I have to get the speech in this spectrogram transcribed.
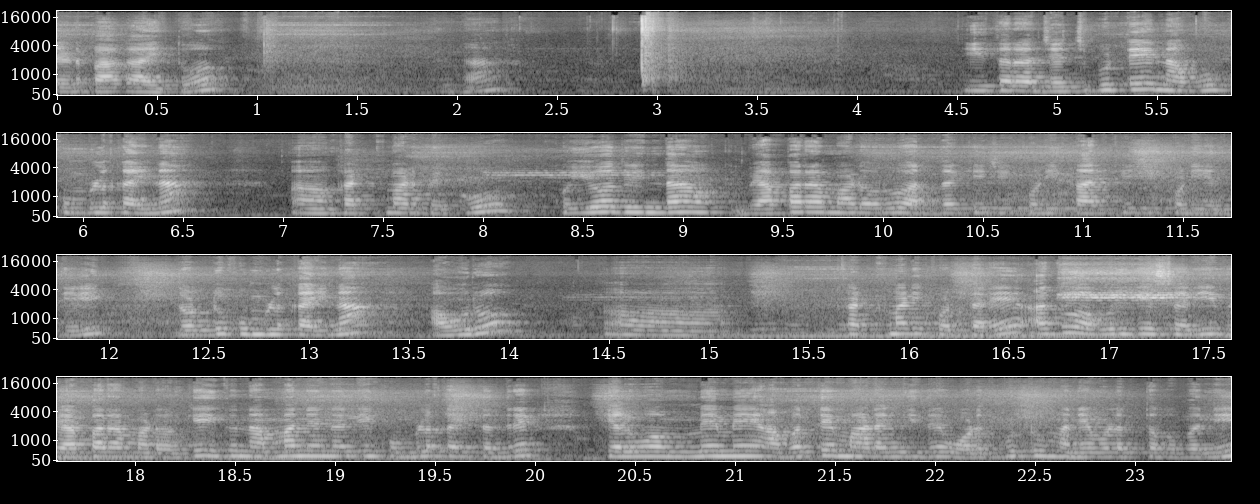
ಎರಡು ಭಾಗ ಆಯಿತು. ಈ ಥರ ಜಜ್ಜಿಬಿಟ್ಟೆ ನಾವು ಕುಂಬಳಕಾಯಿನ ಕಟ್ ಮಾಡಬೇಕು. ಕೊಯ್ಯೋದ್ರಿಂದ ವ್ಯಾಪಾರ ಮಾಡೋರು ಅರ್ಧ ಕೆ ಜಿ ಕೊಡಿ, ಕಾಲು ಕೆ ಜಿ ಕೊಡಿ ಅಂತೇಳಿ ದೊಡ್ಡ ಕುಂಬಳಕಾಯಿನ ಅವರು ಕಟ್ ಮಾಡಿ ಕೊಡ್ತಾರೆ. ಅದು ಅವರಿಗೆ ಸರಿ ವ್ಯಾಪಾರ ಮಾಡೋರಿಗೆ. ಇದು ನಮ್ಮ ಮನೆಯಲ್ಲಿ ಕುಂಬಳಕಾಯಿ ತಂದರೆ ಕೆಲವೊಮ್ಮೆ ಅವತ್ತೇ ಮಾಡಂಗಿದ್ರೆ ಒಡೆದ್ಬಿಟ್ಟು ಮನೆ ಒಳಗೆ ತೊಗೊಬನ್ನಿ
